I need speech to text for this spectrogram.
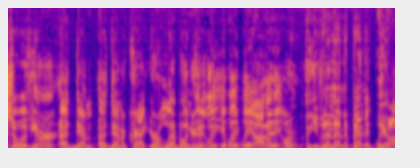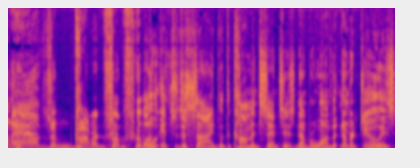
So if you're a, Dem- a Democrat, you're a liberal, and you're thinking, well, we, we ought to, or even an independent, we ought to have some common. Well, who gets to decide what the common sense is? Number one, but number two is,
